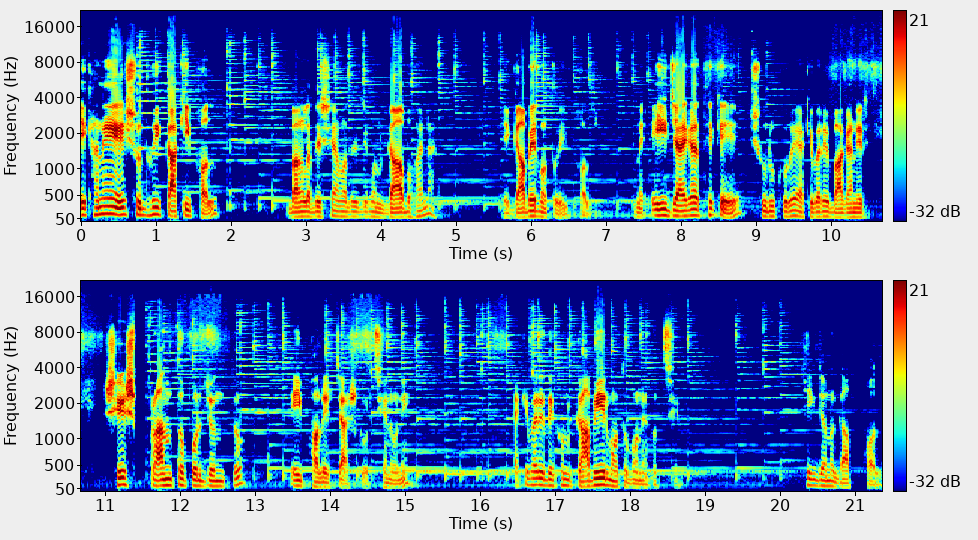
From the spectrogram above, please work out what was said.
এখানে শুধুই কাকি ফল। বাংলাদেশে আমাদের যেমন গাব হয় না এই গাবের মতো এই ফল। মানে এই জায়গা থেকে শুরু করে একেবারে বাগানের শেষ প্রান্ত পর্যন্ত এই ফলের চাষ করছেন উনি। একেবারে দেখুন গাবের মতো মনে হচ্ছে। ঠিক যেন গাব ফল।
